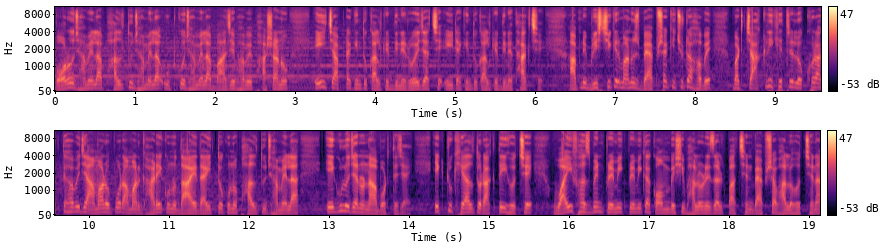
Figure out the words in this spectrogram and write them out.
বড় ঝামেলা, ফালতু ঝামেলা, উটকো ঝামেলা, বাজেভাবে ফাঁসানো, এই চাপটা কিন্তু কালকের দিনে রয়ে যাচ্ছে, এইটা কিন্তু কালকের দিনে থাকছে। আপনি বৃশ্চিকের মানুষ, ব্যবসা কিছুটা হবে বাট চাকরি ক্ষেত্রে লক্ষ্য রাখতে হবে যে আমার ওপর, আমার ঘাড়ে কোনো দায়, দায়িত্ব, কোনো ফালতু ঝামেলা, এগুলো যেন না বর্তে যায়। একটু খেয়াল তো রাখতেই হচ্ছে ওয়াইফ হাজব্যান্ড প্রেমিক, প্রেমিকা কম বেশি ভালো রেজাল্ট পাচ্ছেন, ব্যবসা ভালো হচ্ছে না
